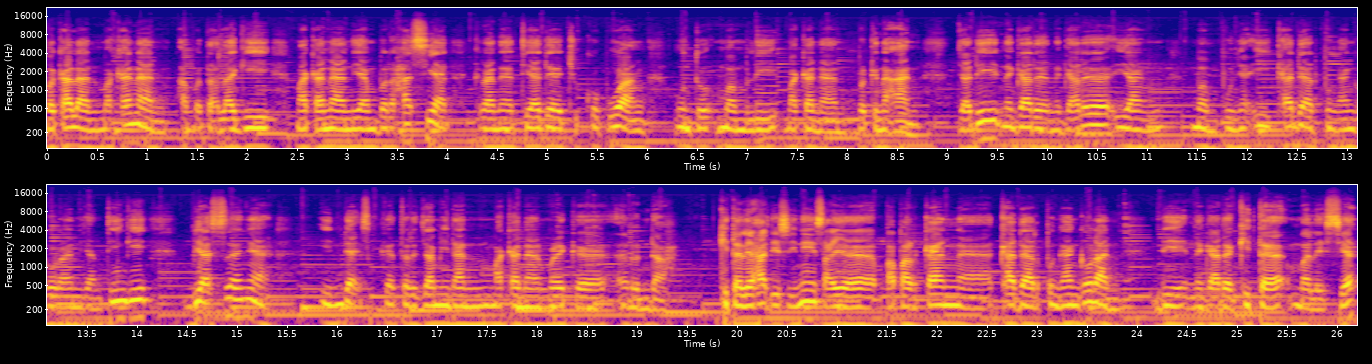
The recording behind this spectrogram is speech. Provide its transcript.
bekalan makanan apatah lagi makanan yang berhasiat kerana tiada cukup wang untuk membeli makanan berkenaan. Jadi negara-negara yang mempunyai kadar pengangguran yang tinggi biasanya indeks keterjaminan makanan mereka rendah. Kita lihat di sini saya paparkan uh, kadar pengangguran di negara kita Malaysia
